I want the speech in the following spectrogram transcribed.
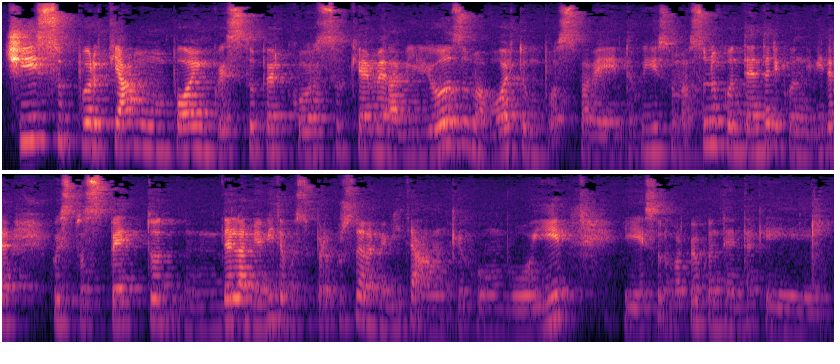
ci supportiamo un po' in questo percorso che è meraviglioso ma a volte un po' spavento, quindi insomma sono contenta di condividere questo aspetto della mia vita, questo percorso della mia vita anche con voi. E sono proprio contenta che,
